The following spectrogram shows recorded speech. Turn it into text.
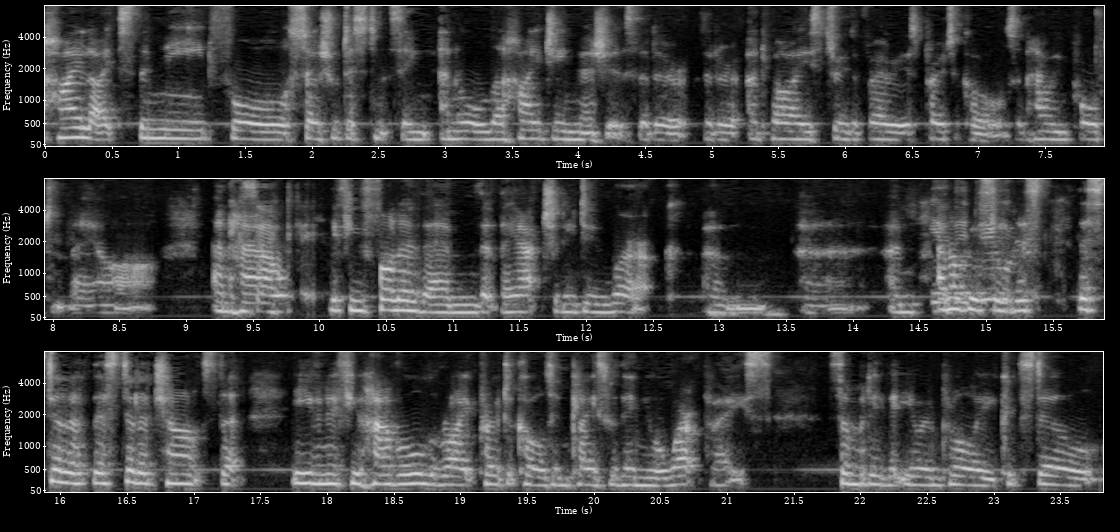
highlights the need for social distancing and all the hygiene measures that are that are advised through the various protocols and how important they are, and exactly. how if you follow them that they actually do work. Um, uh, and, yeah, and obviously there's, there's still a there's still a chance that even if you have all the right protocols in place within your workplace, somebody that you employ could still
